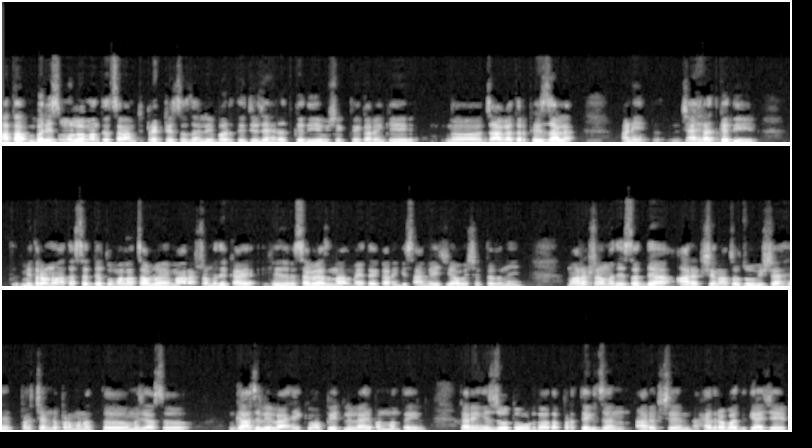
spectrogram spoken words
आता बरीच मुलं म्हणतात सर आमची प्रॅक्टिस झाली भरतीची जाहिरात कधी येऊ शकते? कारण की जागा तर फिक्स झाल्या. आणि जाहिरात कधी येईल? मित्रांनो आता सध्या तुम्हाला चालू आहे महाराष्ट्रामध्ये काय हे सगळ्यांना माहीत आहे कारण की सांगायची आवश्यकताच नाही. महाराष्ट्रामध्ये सध्या आरक्षणाचा जो विषय आहे प्रचंड प्रमाणात म्हणजे असं गाजलेला आहे किंवा पेटलेला आहे पण म्हणता येईल. कारण की जो तो उडतो आता प्रत्येक जण आरक्षण हैदराबाद गॅजेट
